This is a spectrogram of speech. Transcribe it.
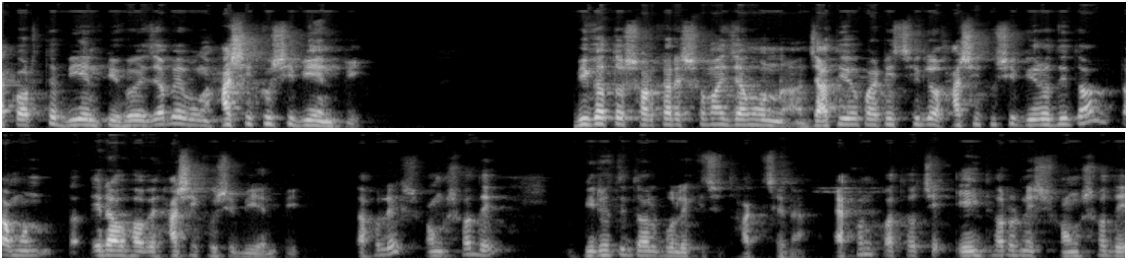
এক অর্থে বিএনপি হয়ে যাবে এবং হাসি খুশি বিএনপি। বিগত সরকারের সময় যেমন জাতীয় পার্টি ছিল হাসি খুশি বিরোধী দল, তেমন এরাও হবে হাসি খুশি বিএনপি। তাহলে সংসদে বিরোধী দল বলে কিছু থাকছে না। এখন কথা হচ্ছে এই ধরনের সংসদে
